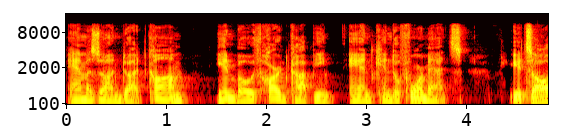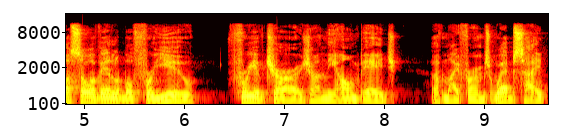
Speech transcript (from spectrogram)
Amazon.com in both hard copy and Kindle formats. It's also available for you free of charge on the homepage of my firm's website,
